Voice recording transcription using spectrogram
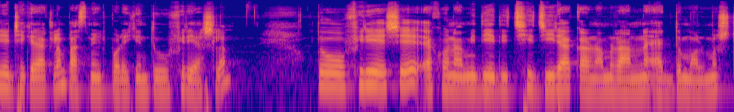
নিয়ে ঢেকে রাখলাম, পাঁচ মিনিট পরে কিন্তু ফিরে আসলাম। তো ফিরে এসে এখন আমি দিয়ে দিচ্ছি জিরা, কারণ আমার রান্না একদম অলমোস্ট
